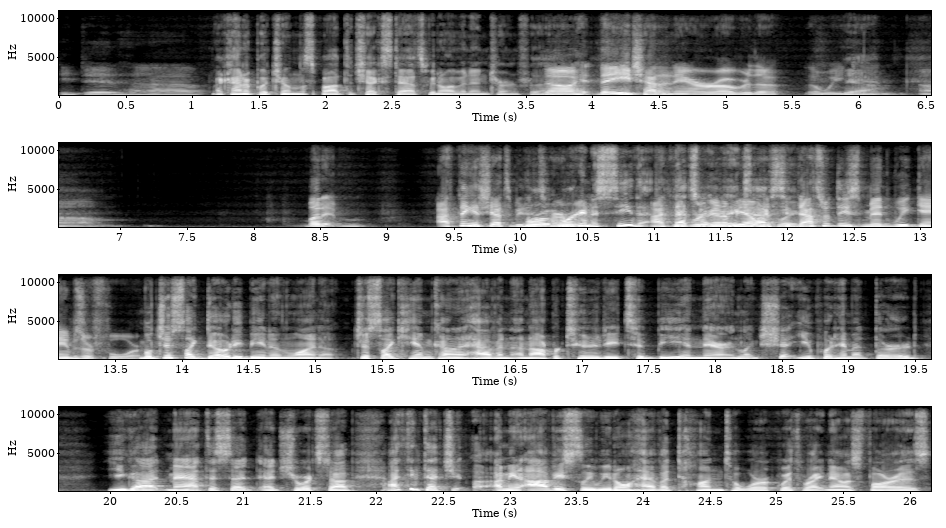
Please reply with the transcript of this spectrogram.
He did have I kind of put you on the spot to check stats. We don't have an intern for that. No, they each had an error over the, the weekend. Um, but it, I think it's yet to be We're- determined. we're gonna see that. I think That's we're going to be able to see. That's what these midweek games are for. Well, just like Doty being in the lineup, just like him kind of having an opportunity to be in there. And like, shit, you put him at third. You got Mathis at, at shortstop. I think that, you, I mean, obviously, we don't have a ton to work with right now as far as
